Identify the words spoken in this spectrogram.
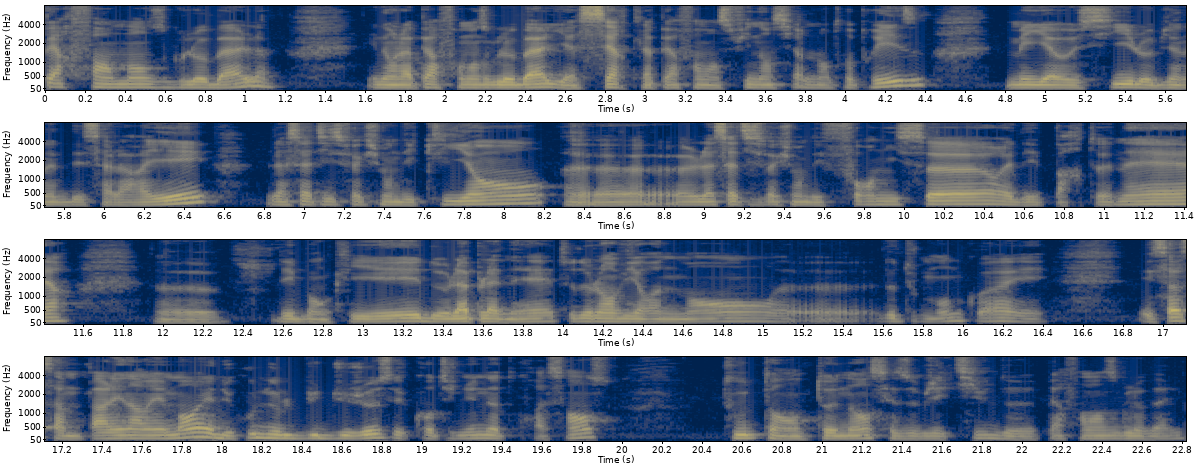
performance globale. Et dans la performance globale, il y a certes la performance financière de l'entreprise, mais il y a aussi le bien-être des salariés, la satisfaction des clients, euh, la satisfaction des fournisseurs et des partenaires, euh, des banquiers, de la planète, de l'environnement, euh, de tout le monde. quoi. Et, et, ça, ça me parle énormément. Et du coup, nous, le but du jeu, c'est de continuer notre croissance tout en tenant ces objectifs de performance globale.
